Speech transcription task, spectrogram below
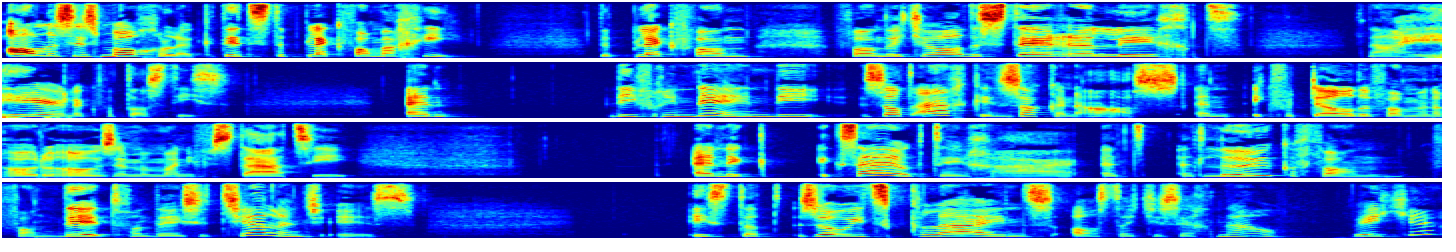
Alles is mogelijk. Dit is de plek van magie. De plek van, van weet je wel, de sterren, licht. Nou, heerlijk, fantastisch. En die vriendin, die zat eigenlijk in zak en as. En ik vertelde van mijn rode roos en mijn manifestatie. En ik, ik zei ook tegen haar: het, het leuke van, van dit, van deze challenge is. Is dat zoiets kleins als dat je zegt: Nou, weet je,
